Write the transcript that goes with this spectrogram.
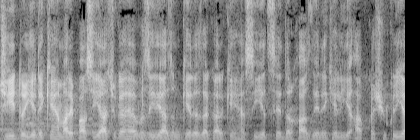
جی تو یہ دیکھیں، ہمارے پاس یہ آ چکا ہے۔ وزیر اعظم کے رضاکار کی حیثیت سے درخواست دینے کے لیے آپ کا شکریہ۔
